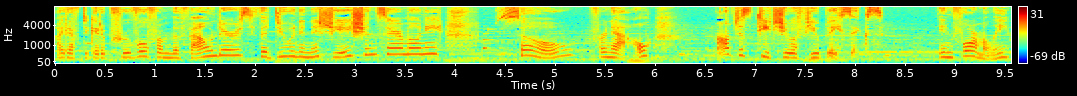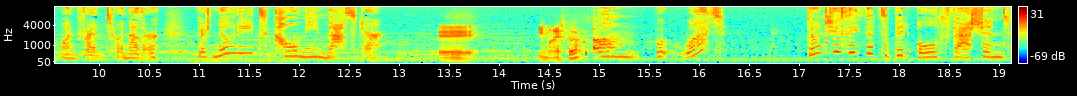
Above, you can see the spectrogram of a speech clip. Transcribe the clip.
I'd have to get approval from the founders that do an initiation ceremony. So, for now, I'll just teach you a few basics. Informally, one friend to another, there's no need to call me master. Eh, ¿Y maestra? Um, what? Don't you think that's a bit old fashioned?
